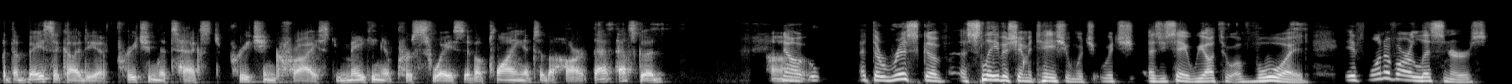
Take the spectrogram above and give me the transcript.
but the basic idea of preaching the text, preaching Christ, making it persuasive, applying it to the heart, that that's good. Um, now, at the risk of a slavish imitation, which which as you say we ought to avoid, if one of our listeners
